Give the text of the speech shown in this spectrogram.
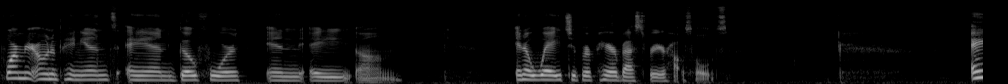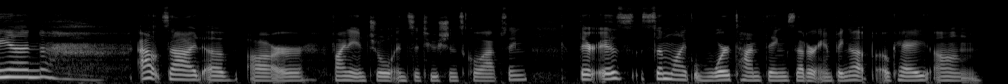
form your own opinions, and go forth in a um, in a way to prepare best for your households. And outside of our financial institutions collapsing, there is some like wartime things that are amping up, okay? Um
